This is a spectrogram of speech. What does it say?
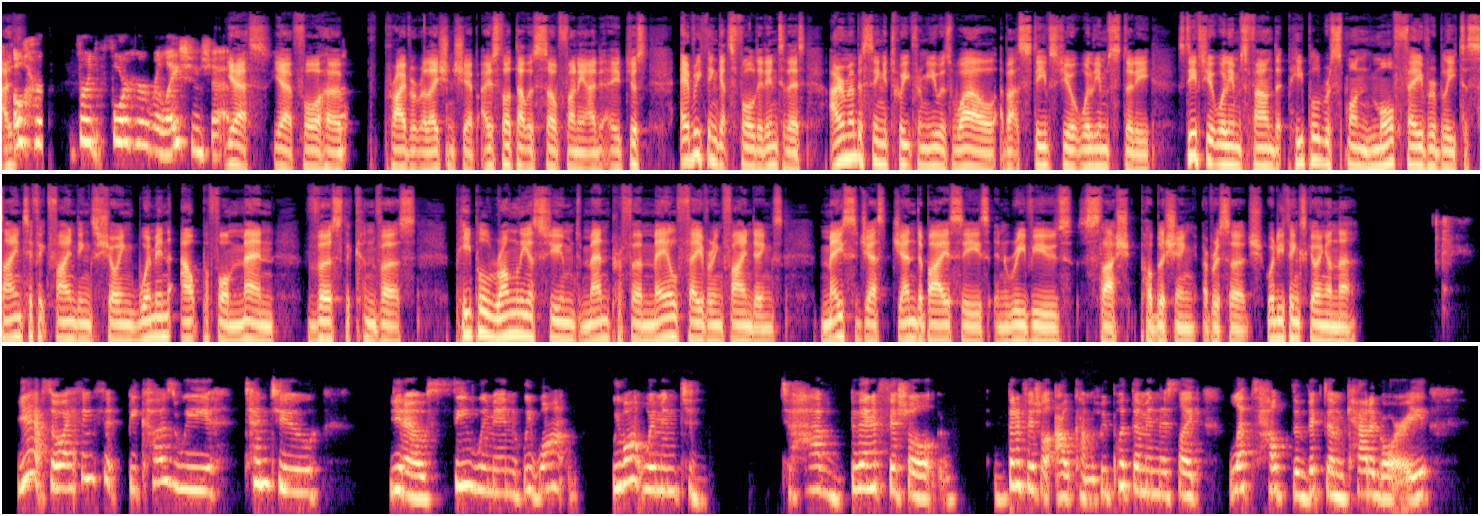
Oh, her for for her relationship. Yes, yeah, for her uh. private relationship. I just thought that was so funny. I it just everything gets folded into this. I remember seeing a tweet from you as well about Steve Stewart Williams' study. Steve Stewart Williams found that people respond more favorably to scientific findings showing women outperform men versus the converse. People wrongly assumed men prefer male favoring findings may suggest gender biases in reviews slash publishing of research. What do you think is going on there? Yeah, so I think that because we tend to, you know, see women, we want we want women to to have beneficial beneficial outcomes. We put them in this like let's help the victim category.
